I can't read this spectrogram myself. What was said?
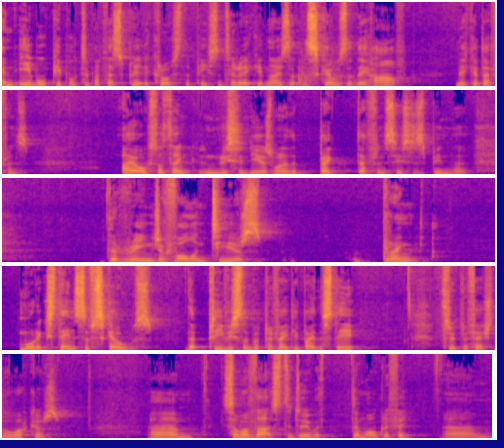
enable people to participate across the piece and to recognise that the skills that they have make a difference. I also think in recent years one of the big differences has been that the range of volunteers bring more extensive skills that previously were provided by the state through professional workers. Um, some of that's to do with demography. Um,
